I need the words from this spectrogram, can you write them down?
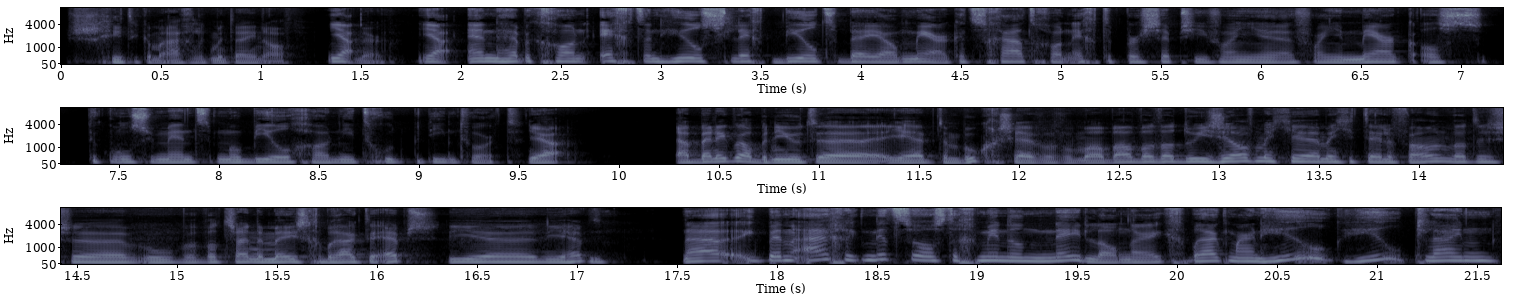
schiet ik hem eigenlijk meteen af. Ja, ja, en heb ik gewoon echt een heel slecht beeld bij jouw merk. Het schaadt gewoon echt de perceptie van je, van je merk als de consument mobiel gewoon niet goed bediend wordt. Ja. Nou ben ik wel benieuwd. eh, je hebt een boek geschreven over mobile. Wat, wat doe je zelf met je, met je telefoon? Wat, is, eh, hoe, wat zijn de meest gebruikte apps die, eh, die je hebt? Nou, ik ben eigenlijk net zoals de gemiddelde Nederlander. Ik gebruik maar een heel, heel klein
